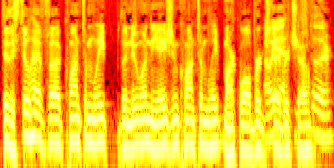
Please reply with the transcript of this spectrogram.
Do they still have uh, Quantum Leap, the new one, the Asian Quantum Leap, Mark Wahlberg's oh yeah, favorite show? still there.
